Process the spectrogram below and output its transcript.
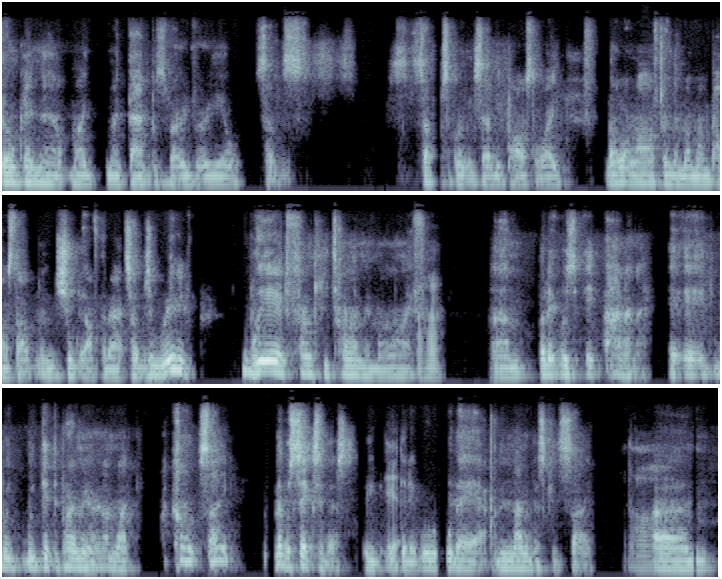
film came out, my my dad was very very ill. So s- subsequently, sadly passed away not long after, and then my mum passed up, and shortly after that. So it was a really weird, funky time in my life. Uh-huh. Um, but it was, it, I don't know. It, it, we, we did the premiere, and I'm like, I can't say. There were six of us who Yeah. did it. We were all there, and none of us could say. Oh, Um,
